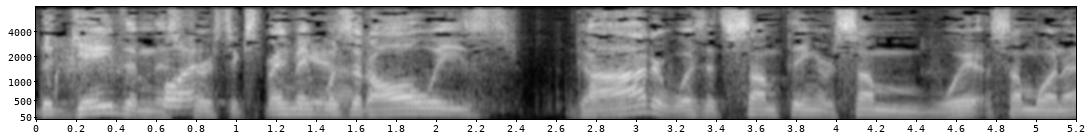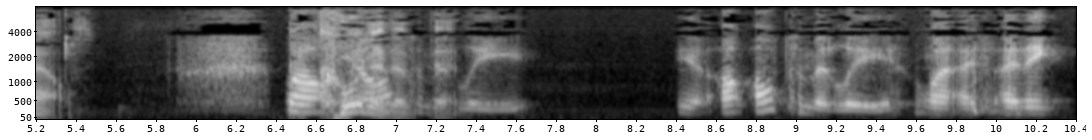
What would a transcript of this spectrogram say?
that gave them this Well, first experience? I mean, was it always God or was it something or some someone else? Well, could you know, it have been? know, ultimately, well, I, I think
